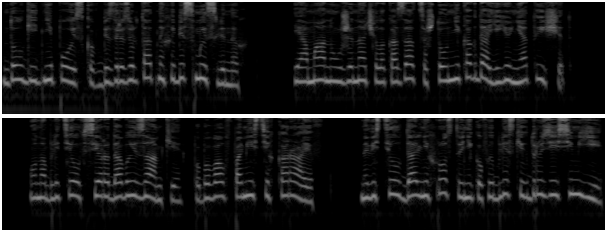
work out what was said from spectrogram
Долгие дни поисков, безрезультатных и бессмысленных. И Аману уже начало казаться, что он никогда ее не отыщет. Он облетел все родовые замки, побывал в поместьях Караев, навестил дальних родственников и близких друзей семьи,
